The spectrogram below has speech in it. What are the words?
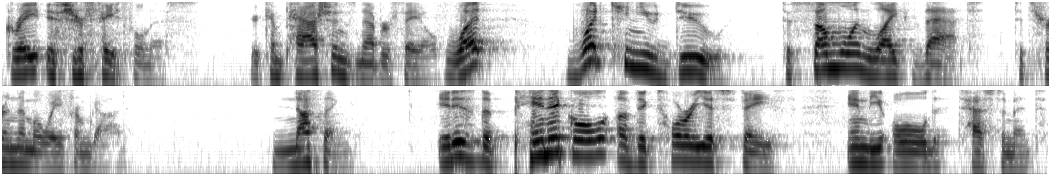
Great is your faithfulness. Your compassions never fail. What, what can you do to someone like that to turn them away from God? Nothing. It is the pinnacle of victorious faith in the Old Testament.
